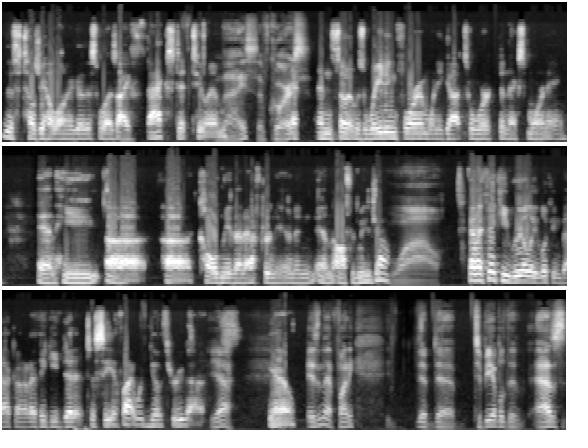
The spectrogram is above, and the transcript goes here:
this tells you how long ago this was. I faxed it to him. Nice, of course. And, and so it was waiting for him when he got to work the next morning, and he uh, uh, called me that afternoon and, and offered me a job. Wow. And I think he really, looking back on it, I think he did it to see if I would go through that. Yeah. You know. Isn't that funny? The the to be able to as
